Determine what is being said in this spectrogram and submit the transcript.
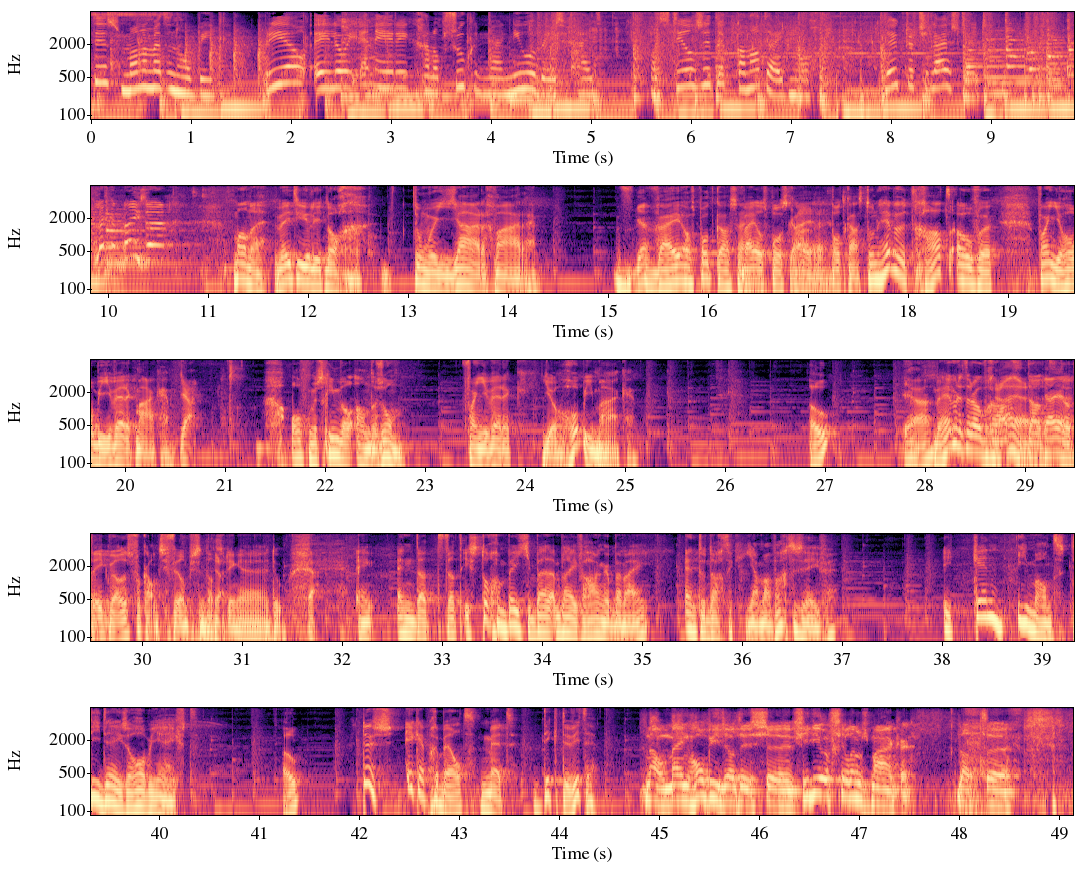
Dit is Mannen met een Hobby. Briel, Eloy en Erik gaan op zoek naar nieuwe bezigheid. Want stilzitten kan altijd nog. Leuk dat je luistert. Lekker bezig! Mannen, weten jullie het nog? Toen we jarig waren. Wij als podcast zijn. Wij als podcast, podcast. Toen hebben we het gehad over van je hobby je werk maken. Ja. Of misschien wel andersom. Van je werk je hobby maken. Oh? Ja. We hebben het erover gehad Ja, ja. Dat, Ja, ja. dat ik wel eens vakantiefilmpjes en dat Ja. soort dingen eh, doe. Ja. En, en dat, dat is toch een beetje blijven hangen bij mij. En toen dacht ik, ja maar wacht eens even. Ik ken iemand die deze hobby heeft. Oh? Dus ik heb gebeld met Dick de Witte. Nou, mijn hobby dat is eh, videofilms maken. Dat, eh,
